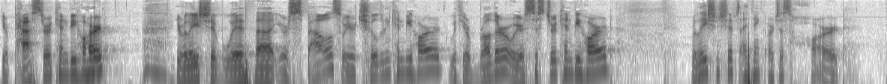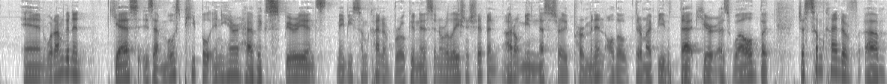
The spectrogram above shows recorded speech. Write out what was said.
your pastor can be hard. Your relationship with uh, your spouse or your children can be hard. With your brother or your sister can be hard. Relationships, I think, are just hard. And what I'm going to guess is that most people in here have experienced maybe some kind of brokenness in a relationship. And I don't mean necessarily permanent, although there might be that here as well, but just some kind of um,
